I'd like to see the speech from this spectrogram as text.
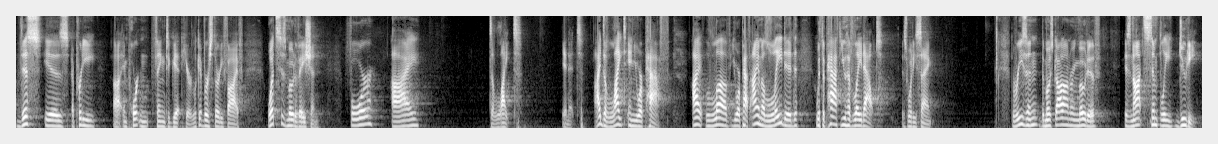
this is a pretty uh, important thing to get here. Look at verse 35. What's his motivation? For I delight in it. I delight in your path. I love your path. I am elated with the path you have laid out, is what he's saying. The reason, the most God honoring motive, is not simply duty.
